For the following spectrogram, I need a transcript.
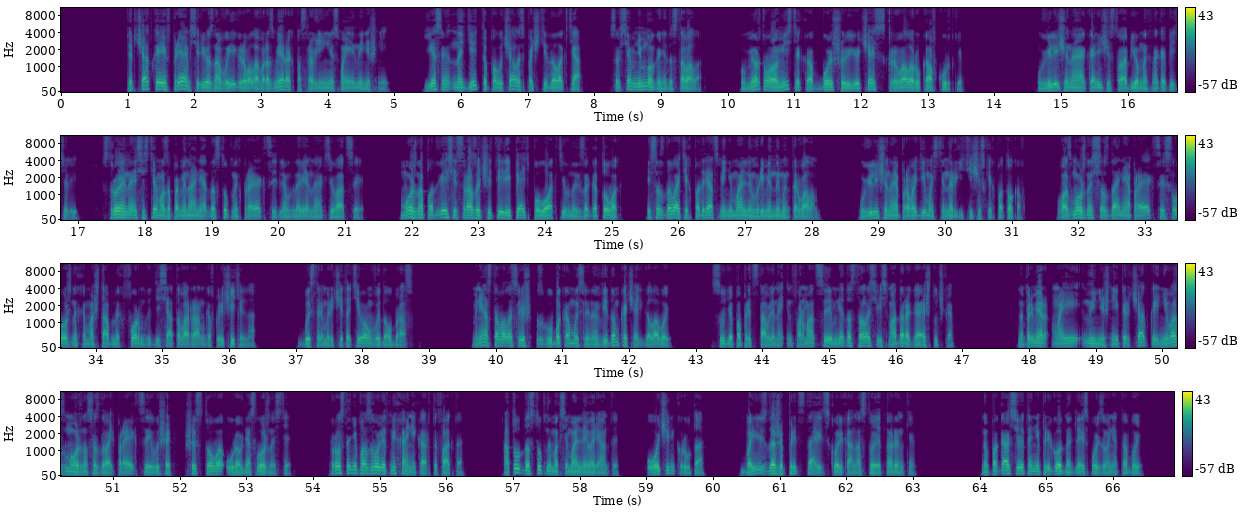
Перчатка и впрямь серьезно выигрывала в размерах по сравнению с моей нынешней. Если надеть, то получалось почти до локтя. Совсем немного не доставало. У мертвого мистика большую ее часть скрывала рука в куртке. Увеличенное количество объемных накопителей, встроенная система запоминания доступных проекций для мгновенной активации. Можно подвесить сразу 4-5 полуактивных заготовок и создавать их подряд с минимальным временным интервалом. Увеличенная проводимость энергетических потоков. Возможность создания проекций сложных и масштабных форм до 10 ранга включительно. Быстрым речитативом выдал Брас. Мне оставалось лишь с глубокомысленным видом качать головой. Судя по представленной информации, мне досталась весьма дорогая штучка. Например, моей нынешней перчаткой невозможно создавать проекции выше шестого уровня сложности. Просто не позволит механика артефакта. А тут доступны максимальные варианты. Очень круто. Боюсь даже представить, сколько она стоит на рынке. Но пока все это непригодно для использования тобой.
